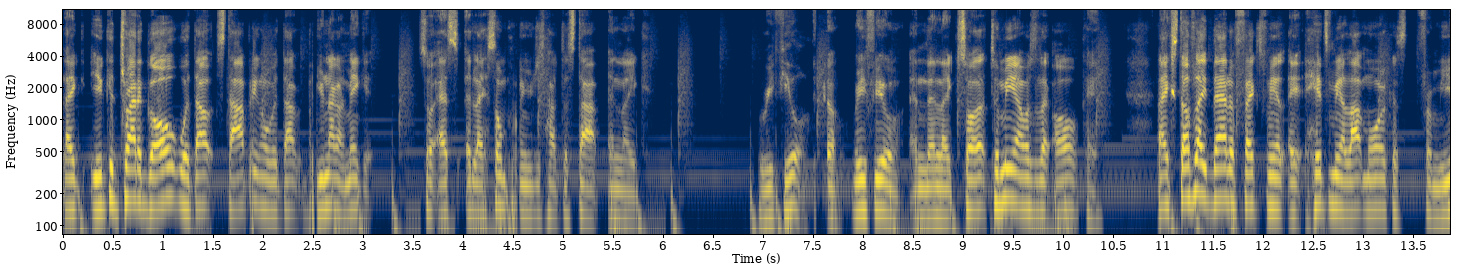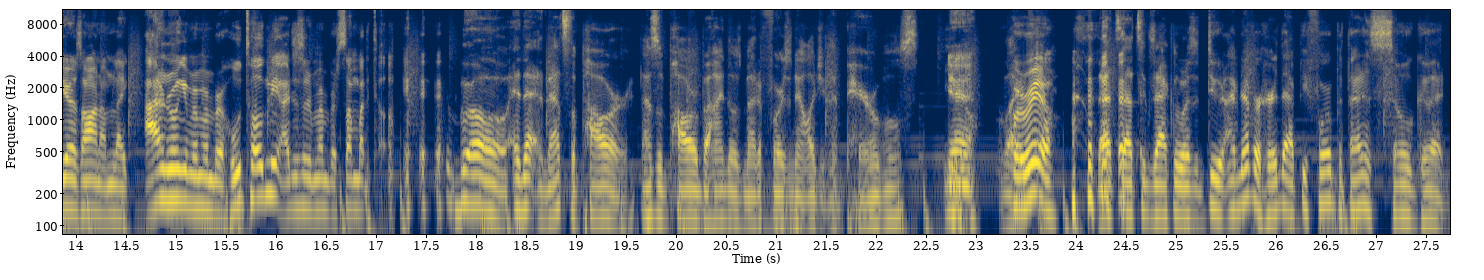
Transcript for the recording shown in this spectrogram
like you could try to go without stopping or without, but you're not gonna make it. So as at like some point, you just have to stop and like refuel you know, refuel, and then like so to me, I was like, oh okay, like stuff like that affects me. It hits me a lot more because from years on, I'm like, I don't even remember who told me. I just remember somebody told me. bro and that and that's the power that's the power behind those metaphors analogies and parables you Yeah, know? Like, For real. that's that's exactly what it is dude i've never heard that before but that is so good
